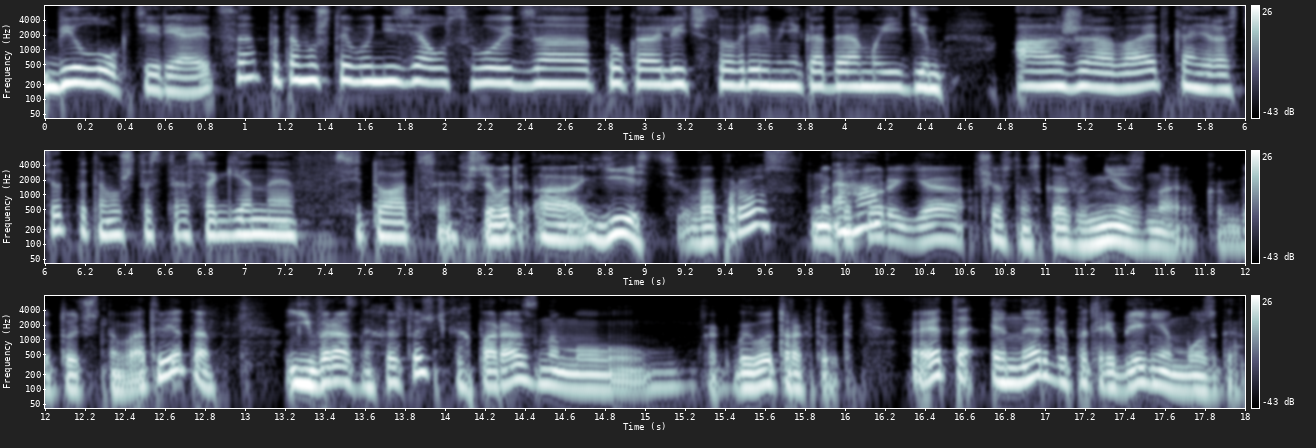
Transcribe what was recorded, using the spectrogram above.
Белок теряется, потому что его нельзя усвоить за то количество времени, когда мы едим, а жировая ткань растет, потому что стрессогенная ситуация. Слушайте, вот а, есть вопрос, на ага. который я, честно скажу, не знаю как бы точного ответа, и в разных источниках по-разному как бы его трактуют. Это энергопотребление мозга.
